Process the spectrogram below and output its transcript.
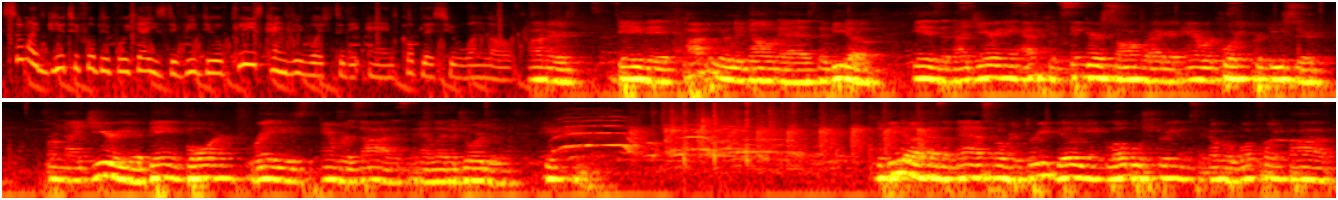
So my beautiful people, here is the video. Please kindly watch to the end. God bless you. One love. Honors David, popularly known as Davido, is a Nigerian African singer, songwriter, and recording producer from Nigeria, being born, raised, and resides in Atlanta, Georgia. Davido has amassed over 3 billion global streams and over 1.5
